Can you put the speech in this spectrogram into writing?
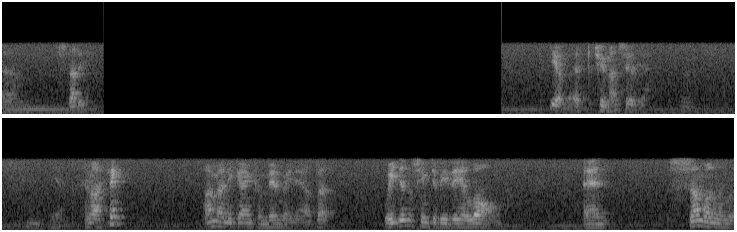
um, study. Yeah, uh, two months earlier. Yeah, and I think I'm only going from memory now, but we didn't seem to be there long, and someone in the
